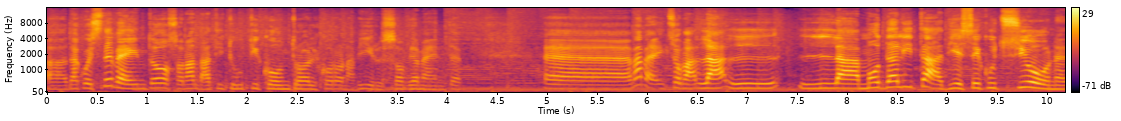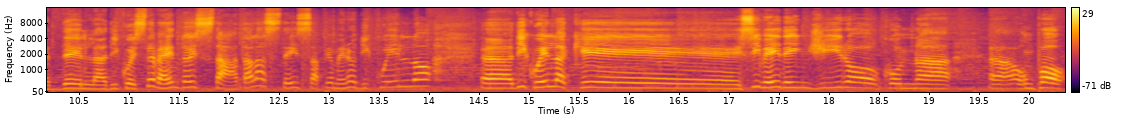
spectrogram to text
eh, da questo evento, sono andati tutti contro il coronavirus, ovviamente. Eh, vabbè, insomma, la, la modalità di esecuzione del- di questo evento è stata la stessa più o meno di quello eh, di quella che si vede in giro con eh, un po'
